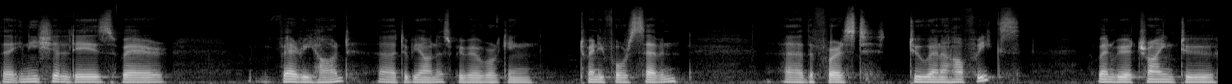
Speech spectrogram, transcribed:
the initial days were very hard, uh, to be honest. We were working 24 7 uh, the first two and a half weeks when we were trying to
